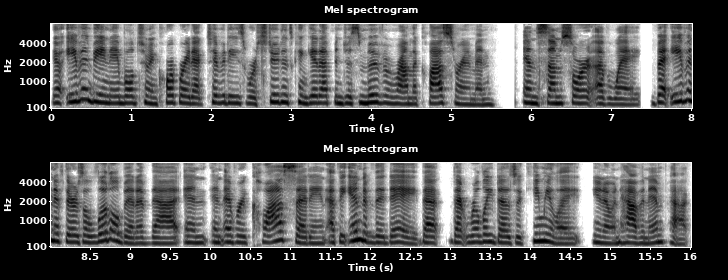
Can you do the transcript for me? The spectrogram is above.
you know even being able to incorporate activities where students can get up and just move around the classroom and in some sort of way but even if there's a little bit of that in in every class setting at the end of the day that that really does accumulate you know and have an impact.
